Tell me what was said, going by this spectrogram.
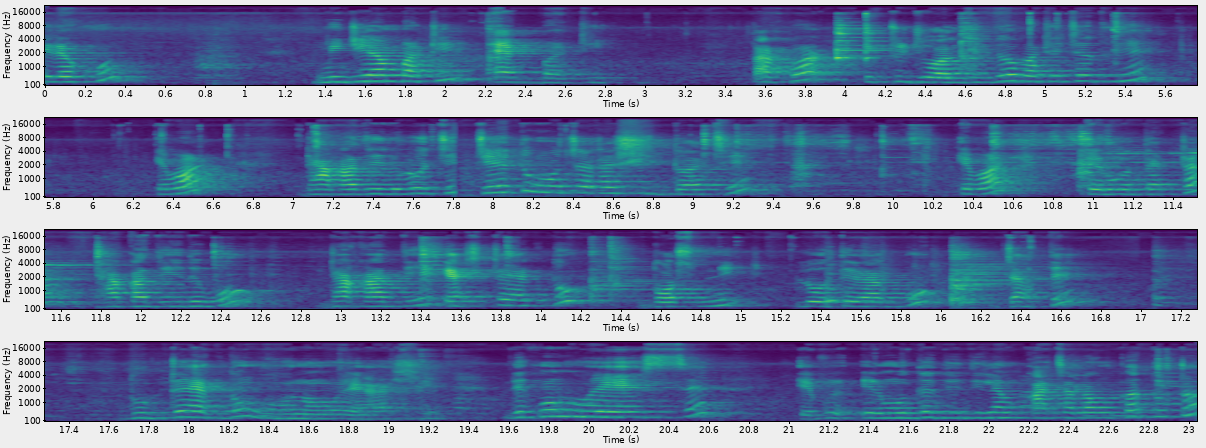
এরকম মিডিয়াম বাটির এক বাটি। তারপর একটু জল দিয়ে দেবো বাটিটা ধুয়ে এবার ঢাকা দিয়ে দেবো যেহেতু মোচাটা সিদ্ধ আছে, এবার এর মধ্যে একটা ঢাকা দিয়ে দেবো। ঢাকা দিয়ে গ্যাসটা একদম দশ মিনিট লোতে রাখব, যাতে দুধটা একদম ঘন হয়ে আসে। দেখুন হয়ে এসছে। এবার এর মধ্যে দিয়ে দিলাম কাঁচা লঙ্কা দুটো।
